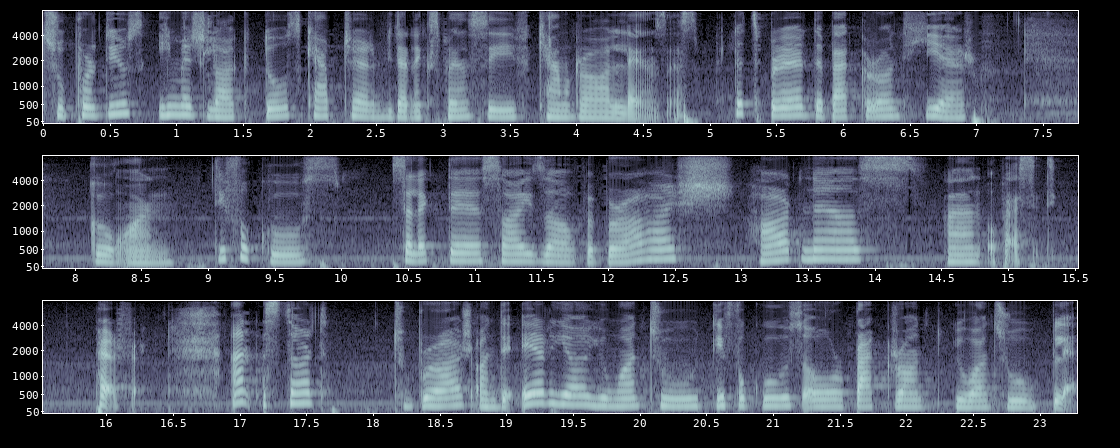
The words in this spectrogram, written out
to produce image like those captured with an expensive camera lenses. Let's blur the background here. Go on. Defocus select the size of the brush hardness and opacity. Perfect. And start to brush on the area you want to defocus or background you want to blur.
